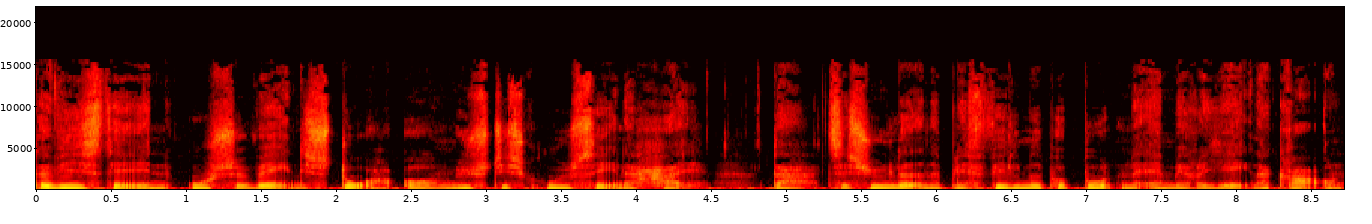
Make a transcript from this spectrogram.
der viste en usædvanlig stor og mystisk udseende haj, der til synlædende blev filmet på bunden af Marianergraven.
